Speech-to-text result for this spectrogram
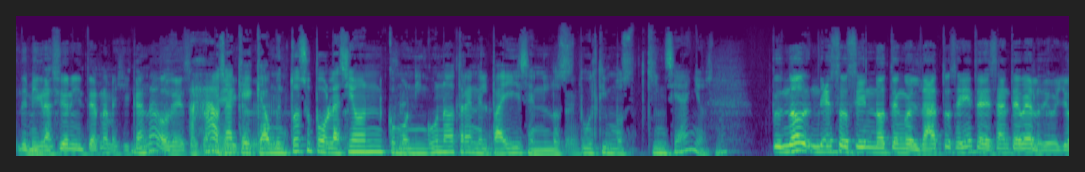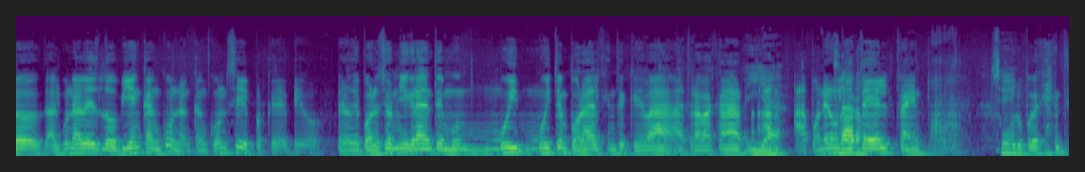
de migración interna mexicana o de Ajá, o sea, que, que, aumentó su población como ninguna otra en el país en los últimos 15 años, ¿no? Pues no, eso sí, no tengo el dato. Sería interesante verlo. Digo, yo alguna vez lo vi en Cancún. En Cancún sí, porque digo, pero de población migrante muy, muy, muy temporal, gente que va a trabajar, a, poner un hotel, traen un grupo de gente,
